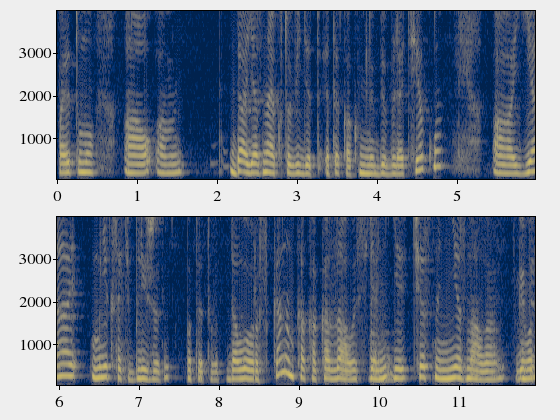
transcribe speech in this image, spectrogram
Поэтому, а, да, я знаю, кто видит это как именно библиотеку. А, я, мне, кстати, ближе вот это вот Долорес Кеннон, как оказалось. Я, я честно, не знала. Вот,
